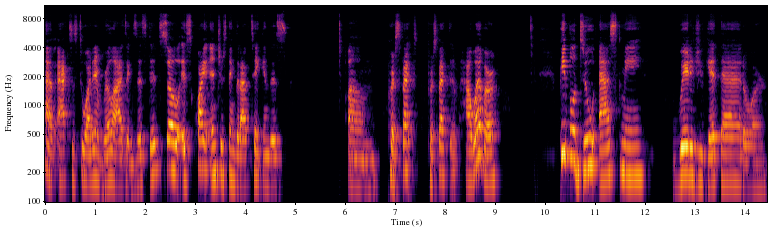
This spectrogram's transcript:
have access to, I didn't realize existed. So it's quite interesting that I've taken this um, perspective. Perspective. However, people do ask me, where did you get that? Or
